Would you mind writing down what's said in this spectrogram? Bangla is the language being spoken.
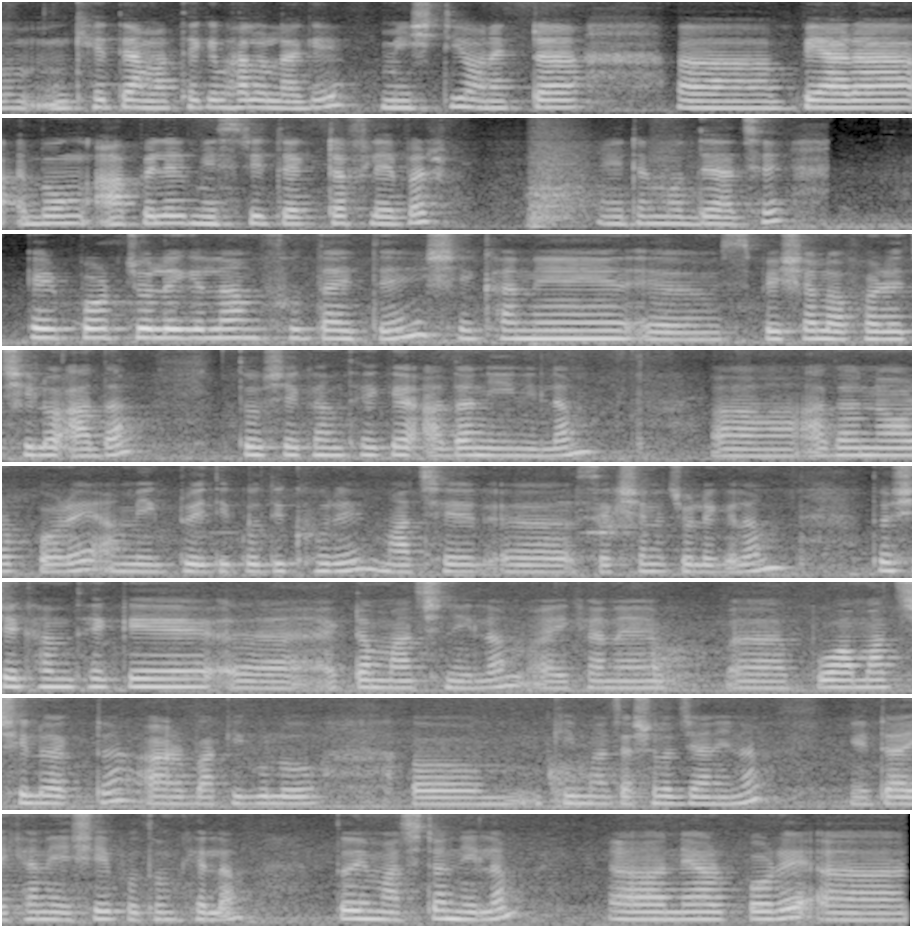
খেতে আমার থেকে ভালো লাগে। মিষ্টি অনেকটা পেয়ারা এবং আপেলের মিশ্রিত একটা ফ্লেভার এটার মধ্যে আছে। এরপর চলে গেলাম ফুতাইতে। সেখানে স্পেশাল অফারে ছিল আদা। তো সেখান থেকে আদা নিয়ে নিলাম। আদা নেওয়ার পরে আমি একটু এদিক ওদিক ঘুরে মাছের সেকশনে চলে গেলাম। তো সেখান থেকে একটা মাছ নিলাম। এখানে পোয়া মাছ ছিল একটা, আর বাকিগুলো কি মাছ আসলে জানি না। এটা এখানে এসেই প্রথম খেলাম। তো এই মাছটা নিলাম। নেওয়ার পরে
